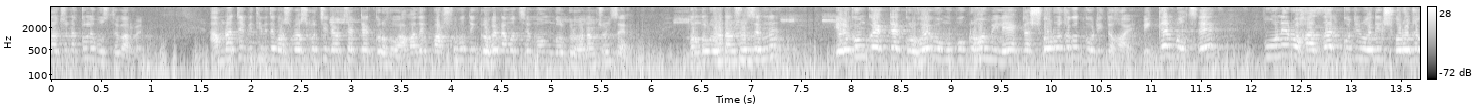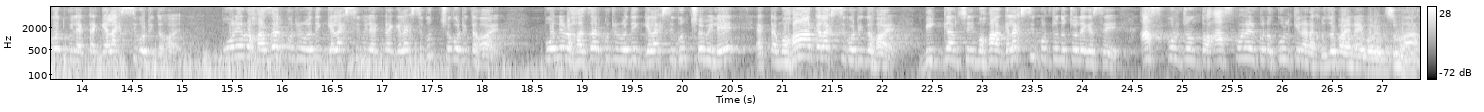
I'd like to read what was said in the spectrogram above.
আলোচনা করলে বুঝতে পারবেন। আমরা যে পৃথিবীতে বসবাস করছি, এটা হচ্ছে একটা গ্রহ। আমাদের পার্শ্ববর্তী গ্রহের নাম হচ্ছে মঙ্গল গ্রহ। নাম শুনছেন? মঙ্গল গ্রহ নাম শুনছেন না? এরকম কয়েকটা গ্রহ এবং উপগ্রহ মিলে একটা সৌরজগৎ গঠিত হয়। বিজ্ঞান বলছে পনেরো হাজার কোটির অধিক সৌরজগৎ মিলে একটা গ্যালাক্সি গঠিত হয়। পনেরো হাজার কোটির অধিক গ্যালাক্সি মিলে একটা গ্যালাক্সি গুচ্ছ গঠিত হয়। পনেরো হাজার কোটির অধিক গ্যালাক্সি গুচ্ছ মিলে একটা মহা গ্যালাক্সি গঠিত হয়। বিজ্ঞান সেই মহা গ্যালাক্সি পর্যন্ত চলে গেছে। আজ পর্যন্ত আসমানের কোনো কুল কিনারা খুঁজে পায় নাই বলেন সুবহান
